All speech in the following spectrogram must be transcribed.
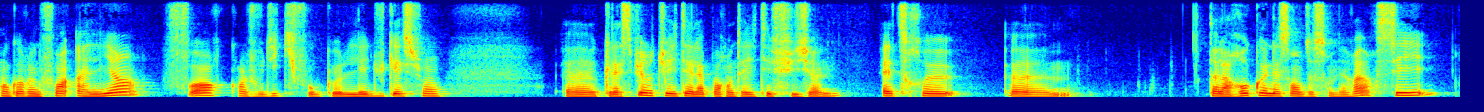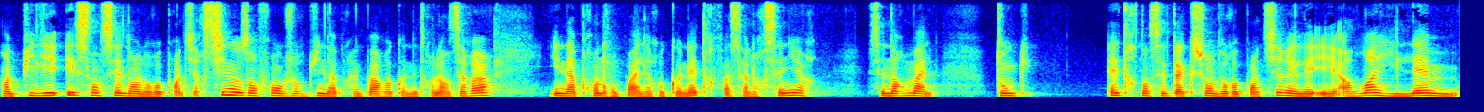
encore une fois un lien fort quand je vous dis qu'il faut que l'éducation, euh, que la spiritualité et la parentalité fusionnent. Être euh, dans la reconnaissance de son erreur, c'est un pilier essentiel dans le repentir. Si nos enfants aujourd'hui n'apprennent pas à reconnaître leurs erreurs, ils n'apprendront pas à les reconnaître face à leur Seigneur. C'est normal. Donc, être dans cette action de repentir, et, Allah, il aime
